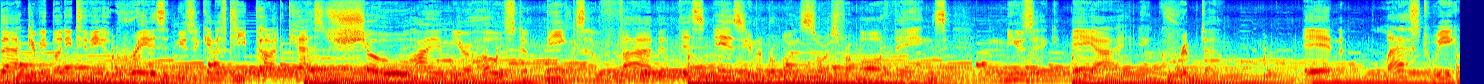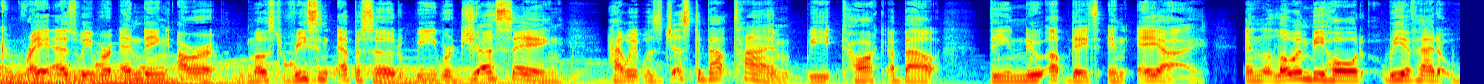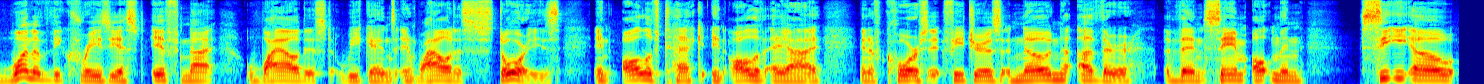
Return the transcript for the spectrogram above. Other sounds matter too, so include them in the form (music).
back, everybody, to the greatest music NFT podcast show. I am your host, Beaks of Vibe, and this is your number one source for all things music, AI, and crypto. And last week, right as we were ending our most recent episode, we were just saying how it was just about time we talk about the new updates in AI and lo and behold, we have had one of the craziest, if not wildest, weekends and wildest stories in all of tech, in all of AI. And of course, it features none other than Sam Altman, CEO,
